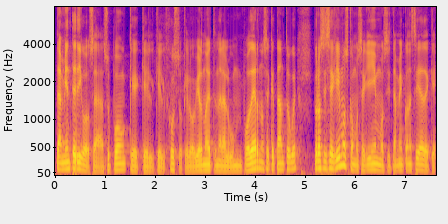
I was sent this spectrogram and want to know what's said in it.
También te digo, o sea, supongo que, que, el, que justo, que el gobierno debe tener algún poder, no sé qué tanto, güey. Pero si seguimos como seguimos y también con esta idea de que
